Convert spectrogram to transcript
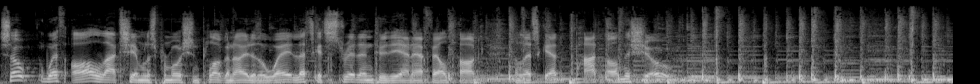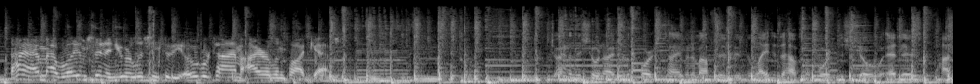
So, with all that shameless promotion plugging out of the way, let's get straight into the NFL talk and let's get Pat on the show. Hi, I'm Matt Williamson, and you are listening to the Overtime Ireland podcast. Show now for the first time, and I'm absolutely delighted to have him aboard the show. It is Pat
